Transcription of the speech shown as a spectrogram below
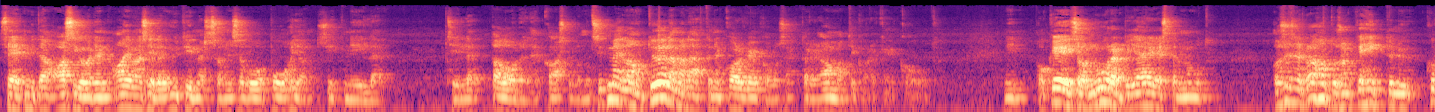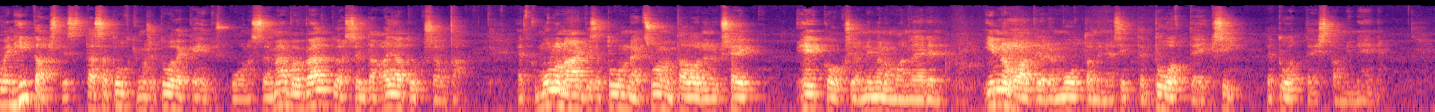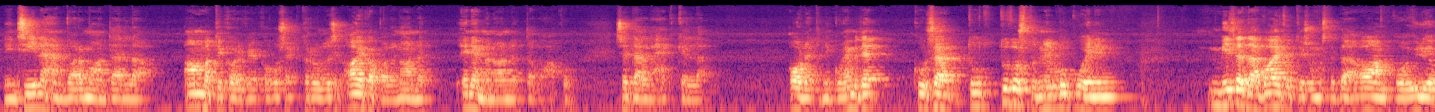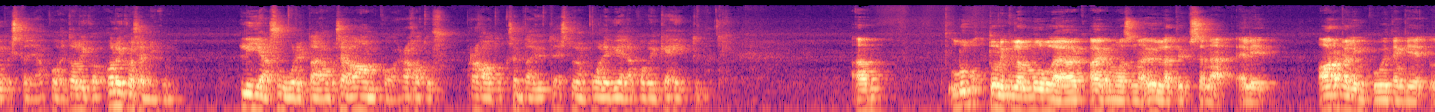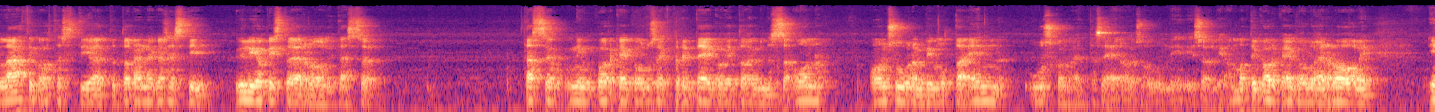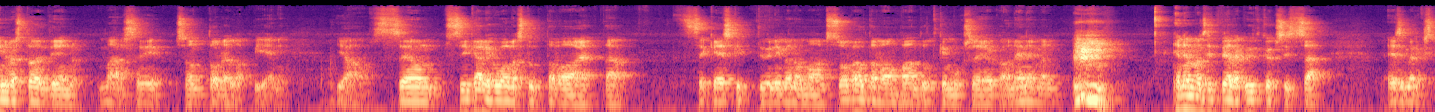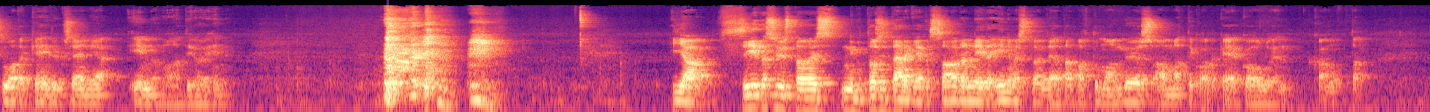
se, että mitä asioiden aivan siellä ytimessä, niin se luo pohjan sit niille sille taloudelle ja kasvulle. Mutta sitten meillä on työelämälähtöinen korkeakoulusektori ja ammattikorkeakoulut. Niin okei, se on nuorempi järjestelmä, mutta osa sen rahoitus on kehittynyt kovin hitaasti tässä tutkimus- ja tuotekehityspuolessa. Ja mä voi välttyä siltä ajatukselta, että kun mulla on ainakin se tunne, että Suomen talouden yksi heik- heikkouksia on nimenomaan näiden innovaatioiden muuttaminen sitten tuotteiksi ja tuotteistaminen, niin siinähän varmaan tällä ammattikorkeakoulusektorilla olisi aika paljon annet, enemmän annettavaa kuin se tällä hetkellä on. Että niin kuin, en tiedä, kun sä tutustut niihin lukuihin, niin miltä tämä vaikutti sun tämä AMK-yliopistojako, että oliko, oliko se niin kuin liian suuri tai onko se AMK-rahoitus, rahoituksen tai yhteistyön puoli vielä kovin kehittynyt? Um, luvut tuli kyllä mulle aikamoisena yllätyksenä, eli arvelin kuitenkin lähtökohtaisesti jo, että todennäköisesti yliopistojen rooli tässä, tässä niin korkeakoulusektorin TKI-toiminnassa on, on suurempi, mutta en uskonut, että se ero olisi ollut niin iso. Eli ammattikorkeakoulujen rooli investointien määrässä, niin se on todella pieni. Ja se on sikäli huolestuttavaa, että se keskittyy nimenomaan soveltavampaan tutkimukseen, joka on enemmän, enemmän sit vielä kytköksissä esimerkiksi tuotekehitykseen ja innovaatioihin. Ja siitä syystä olisi niin tosi tärkeää saada niitä investointeja tapahtumaan myös ammattikorkeakoulujen kautta.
